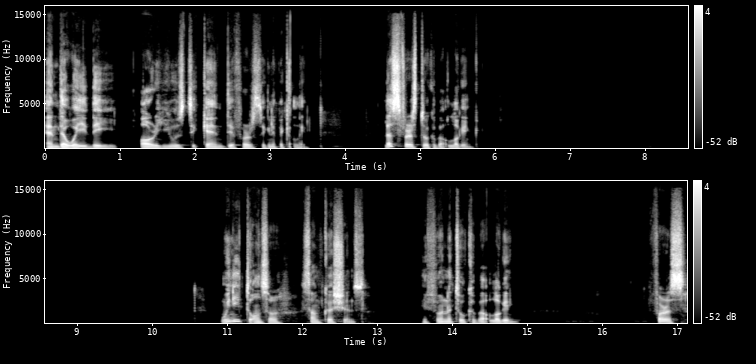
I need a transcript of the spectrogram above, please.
and the way they are used can differ significantly. Let's first talk about logging. We need to answer some questions if you want to talk about logging. First,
